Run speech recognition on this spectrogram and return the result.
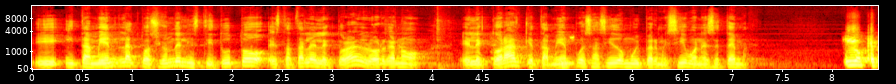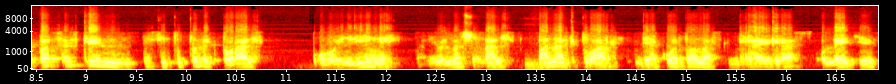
Y, y, también la actuación del Instituto Estatal Electoral, el órgano electoral, que también pues ha sido muy permisivo en ese tema. Lo que pasa es que el Instituto Electoral o el INE nivel nacional van a actuar de acuerdo a las reglas o leyes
